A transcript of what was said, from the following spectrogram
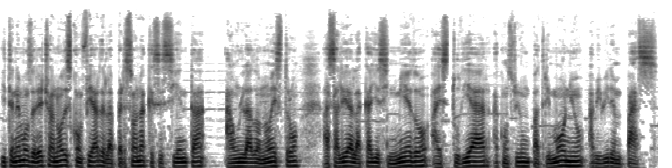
y tenemos derecho a no desconfiar de la persona que se sienta a un lado nuestro, a salir a la calle sin miedo, a estudiar, a construir un patrimonio, a vivir en paz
